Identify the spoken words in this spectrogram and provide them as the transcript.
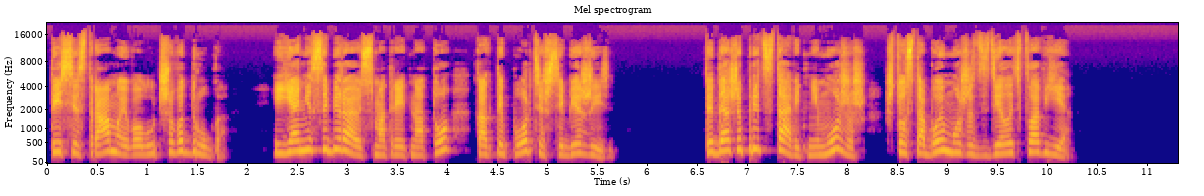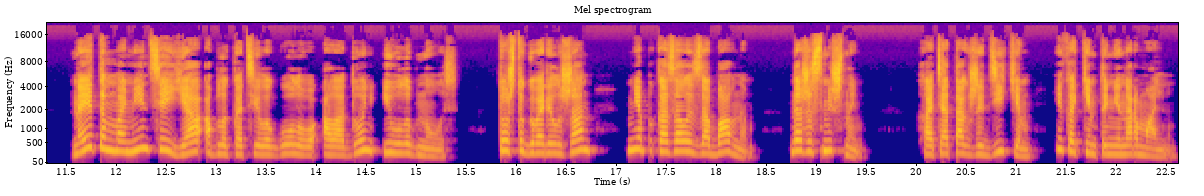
Ты сестра моего лучшего друга, и я не собираюсь смотреть на то, как ты портишь себе жизнь. Ты даже представить не можешь, что с тобой может сделать Флавье. На этом моменте я облокотила голову о ладонь и улыбнулась. То, что говорил Жан, мне показалось забавным, даже смешным, хотя также диким и каким-то ненормальным.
